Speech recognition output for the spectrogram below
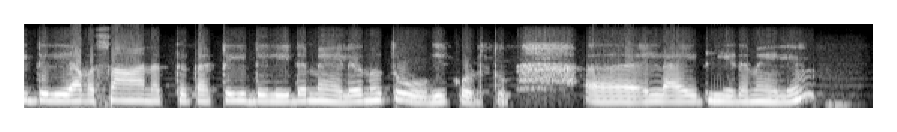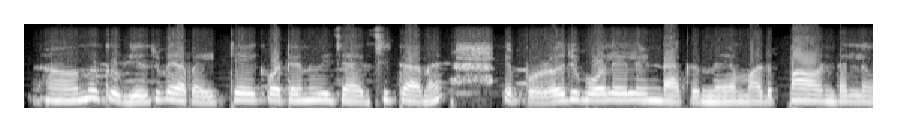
ഇഡ്ഡലി അവസാനത്തെ തട്ട് ഇഡ്ഡലിയുടെ മേലെ ഒന്ന് തൂകി കൊടുത്തു. എല്ലാ ഇഡ്ഡലിയുടെ മേലെയും ഒന്ന് തുകി. ഒരു വെറൈറ്റി ആയിക്കോട്ടെ എന്ന് വിചാരിച്ചിട്ടാണ് എപ്പോഴും ഒരുപോലെയല്ലേ ഉണ്ടാക്കുന്നത് മടുപ്പാവുണ്ടല്ലോ.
